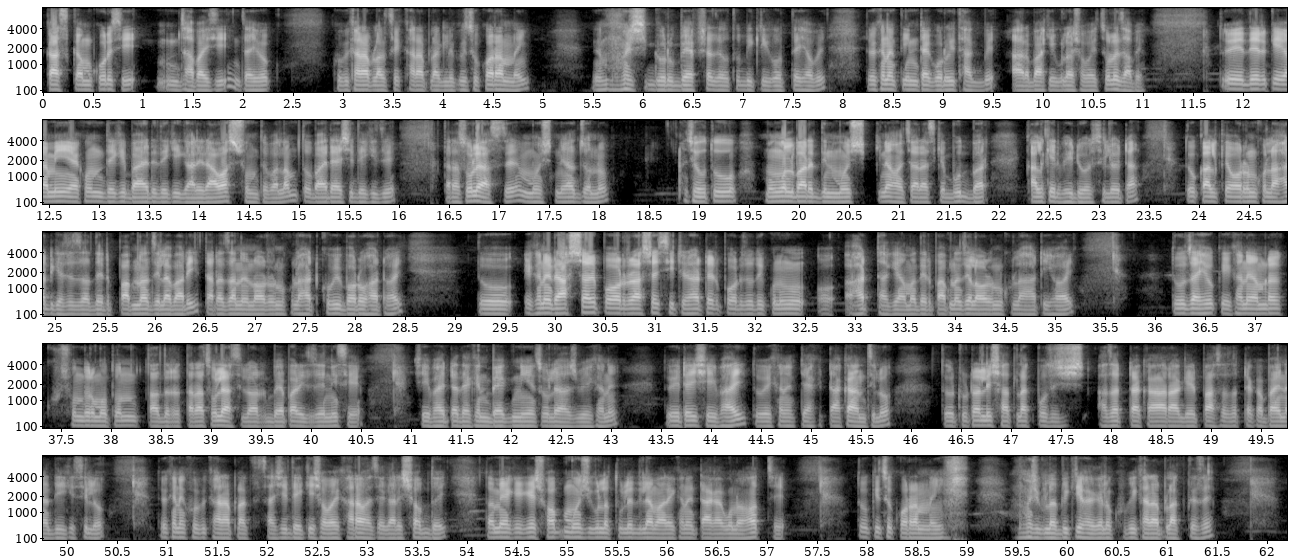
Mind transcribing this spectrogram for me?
কাজ কাম করেছি ঝাপাইছি, যাই হোক, খুবই খারাপ লাগছে, খারাপ লাগলে কিছু করার নাই। মহিষ গরু ব্যবসা যেহেতু বিক্রি করতেই হবে, তো এখানে তিনটা গরুই থাকবে আর বাকিগুলো সবাই চলে যাবে। তো এদেরকে আমি এখন দেখি, বাইরে দেখি গাড়ির আওয়াজ শুনতে পেলাম, তো বাইরে এসে দেখি যে তারা চলে আসছে মহিষ নেওয়ার জন্য। যেহেতু মঙ্গলবারের দিন মহিষ কিনা হয়েছে আর আজকে বুধবার, কালকের ভিডিও ছিল এটা। তো কালকে অরণখোলা হাট গেছে যাদের পাবনা জেলা বাড়ি, তারা জানেন অরণখোলা হাট খুবই বড় হাট হয়। তো এখানে রাজশাহীর পর, রাজশাহী সিটির হাটের পর যদি কোনো হাট থাকে, আমাদের পাবনা জেলা অরণখোলা হাটই হয়। তো যাই হোক, এখানে আমরা সুন্দর মতন তাদের, তারা চলে আসছিল আর ব্যাপারী যে নিছে, সেই ভাইটা দেখেন ব্যাগ নিয়ে চলে আসবে এখানে। তো এটাই সেই ভাই, তো এখানে টাকা আনছিল। তো টোটালি সাত লাখ পঁচিশ হাজার টাকা আর আগের পাঁচ হাজার টাকা বায়না দিয়ে গেছিল। তো এখানে খুবই খারাপ লাগছে চাষি দেখি সবাই খারাপ হয়েছে গাড়ির শব্দই। তো আমি একে একে সব মহিষগুলো তুলে দিলাম আর এখানে টাকা টাকাগুলো হচ্ছে। তো কিছু করার নেই। মহিষগুলো বিক্রি হয়ে গেল, খুবই খারাপ লাগতেছে।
